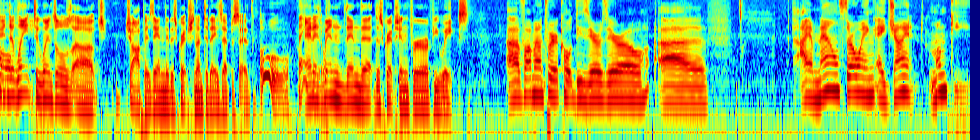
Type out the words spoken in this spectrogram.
And the link to Wenzel's uh, ch- shop is in the description of today's episode. Ooh, thank and you. it's been in the description for a few weeks. uh, follow me on Twitter, Colt D00. Uh, I am now throwing a giant monkey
